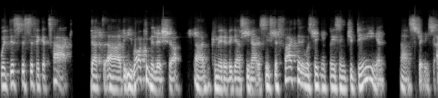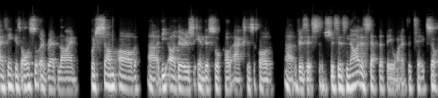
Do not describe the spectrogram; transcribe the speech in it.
with this specific attack that uh, the Iraqi militia uh, committed against the United States, the fact that it was taking place in Jordanian uh, space, I think is also a red line for some of the others in the so-called axis of uh, resistance. This is not a step that they wanted to take. So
